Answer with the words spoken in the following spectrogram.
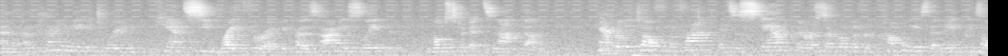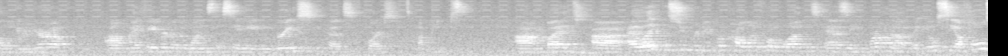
And I'm trying to make it to where you can't see right through it because obviously most of it's not done. Can't really tell from the front. It's a stamp. There are several different companies that make these all over Europe. Um, my favorite are the ones that say made in Greece because, of course, it's my peeps. Um, but uh, I like the super duper colorful ones as a grown up, but you'll see a whole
